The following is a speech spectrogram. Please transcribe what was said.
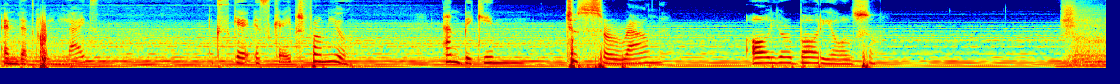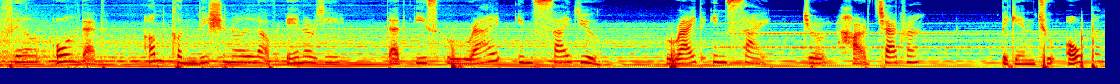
And that green light esca- escapes from you and begin to surround all your body also. Feel all that unconditional love energy that is right inside you, right inside your heart chakra. Begin to open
